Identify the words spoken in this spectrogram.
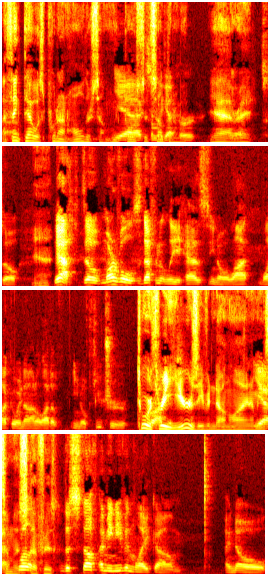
I think that was put on hold or something. We yeah, posted something. got hurt. Yeah, right. So Yeah. yeah, so Marvel's definitely has you know a lot, a lot going on, a lot of you know future Two or three years even down the line. I mean, Yeah, some of the well, stuff is. the stuff. I mean, even like um, I know,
